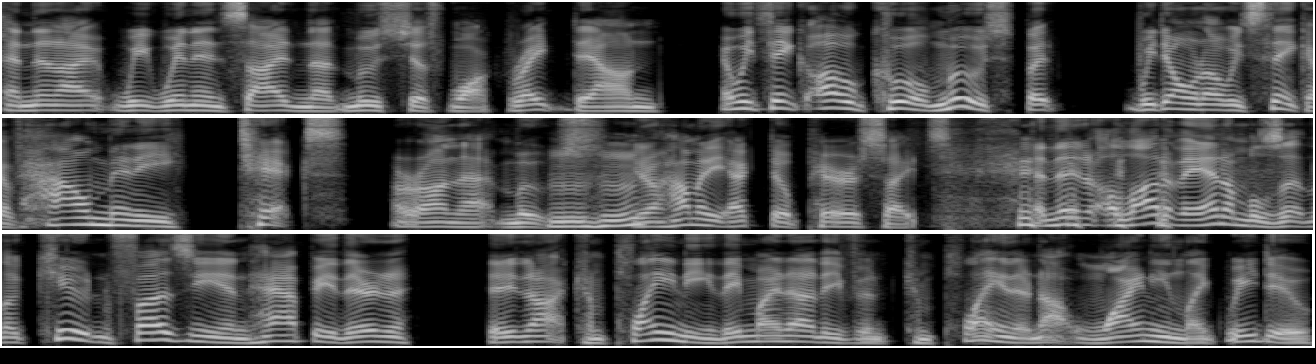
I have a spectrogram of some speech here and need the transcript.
and then I we went inside, and the moose just walked right down, and we think, "Oh, cool moose," but we don't always think of how many ticks are on that moose. Mhm. You know, how many ectoparasites. And then a lot of animals that look cute and fuzzy and happy, they're they're not complaining. They might not even complain. They're not whining like we do.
